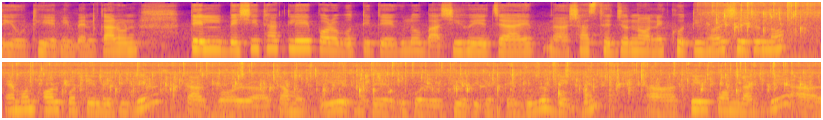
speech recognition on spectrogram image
দিয়ে উঠিয়ে নেবেন। কারণ তেল বেশি থাকলে পরবর্তীতে এগুলো বাসি হয়ে যায় স্বাস্থ্যের জন্য অনেক ক্ষতি হয়। সেজন্য এমন অল্প তেলে দিবেন, তারপর চামচ দিয়ে এভাবে উপরে উঠিয়ে দিবেন তেলগুলো। দেখবেন তেল কম লাগবে আর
